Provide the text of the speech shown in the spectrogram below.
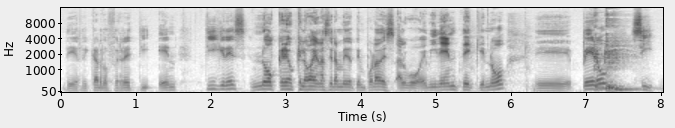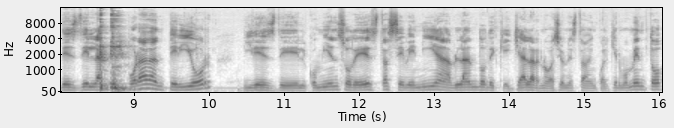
de Ricardo Ferretti en Tigres. No creo que lo vayan a hacer a media temporada, es algo evidente que no. Eh, pero sí, desde la temporada anterior y desde el comienzo de esta se venía hablando de que ya la renovación estaba en cualquier momento,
